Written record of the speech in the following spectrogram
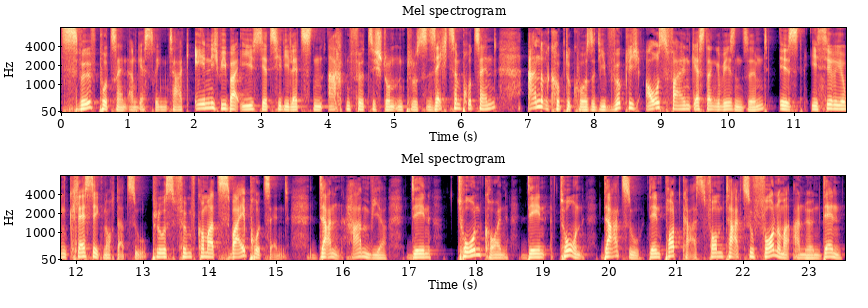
12% am gestrigen Tag. Ähnlich wie bei ETH jetzt hier die letzten 48 Stunden plus 16%. Andere Kryptokurse, die wirklich ausfallend gestern gewesen sind, ist Ethereum Classic noch dazu. Plus 5,2%. Dann haben wir den Toncoin, den Ton. Dazu den Podcast vom Tag zuvor nochmal anhören, denn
